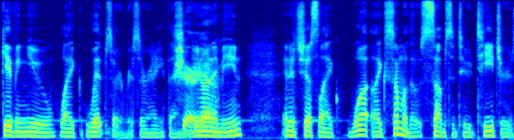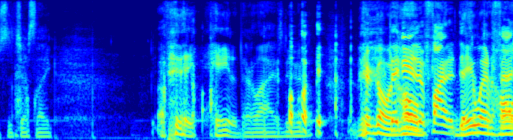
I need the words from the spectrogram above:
giving you like lip service or anything. Sure, you know what. I mean? And it's just like what like some of those substitute teachers. It's just like they hated their lives, dude. They're going Oh, They home. needed to find a they went home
